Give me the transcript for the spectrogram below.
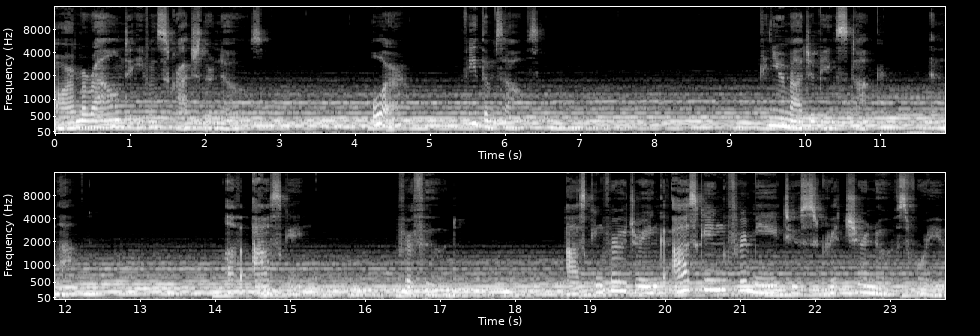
arm around to even scratch their nose or feed themselves. Can you imagine being stuck in that? Of asking for food, asking for a drink, asking for me to scritch your nose for you.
